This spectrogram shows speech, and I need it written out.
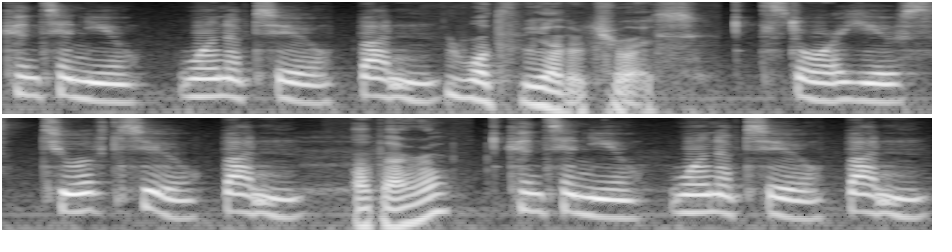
Continue. 1 of 2. Button. what's the other choice? Store use. 2 of 2. Button. Up arrow. Continue. 1 of 2. Button.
